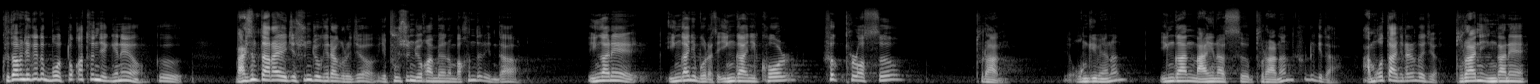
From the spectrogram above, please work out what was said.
그 다음 얘기도 뭐 똑같은 얘기네요. 그 말씀 따라야지 순종이라 그러죠. 이제 불순종하면 막 흔들린다. 인간의 인간이 뭐라서 인간 이콜 흙 플러스 불안. 옮기면은 인간 마이너스 불안은 흐르기다. 아무것도 아니라는 거죠. 불안이 인간의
